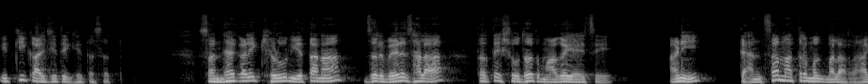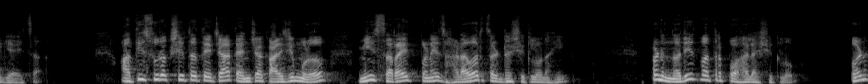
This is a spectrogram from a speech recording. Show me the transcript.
इतकी काळजी ते घेत असत. संध्याकाळी खेळून येताना जर वेळ झाला तर ते शोधत मागं यायचे आणि त्यांचा मात्र मग मला राग यायचा. अतिसुरक्षिततेच्या त्यांच्या काळजीमुळं मी सराईतपणे झाडावर चढणं शिकलो नाही. पण नदीत मात्र पोहायला शिकलो. पण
